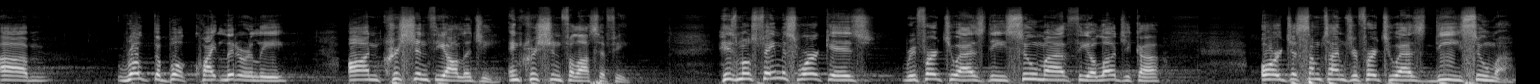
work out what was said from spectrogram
um, wrote the book quite literally on Christian theology and Christian philosophy. His most famous work is referred to as the Summa Theologica, or just sometimes referred to as the Summa.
